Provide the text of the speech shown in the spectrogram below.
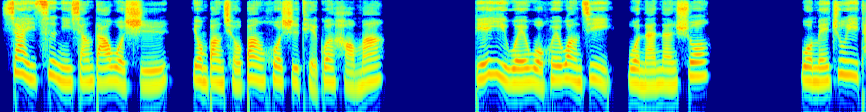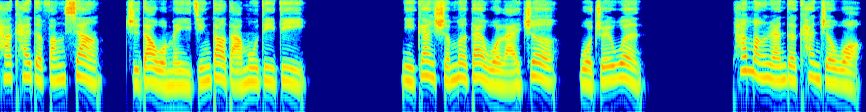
下一次你想打我时，用棒球棒或是铁棍好吗？别以为我会忘记。我喃喃说。我没注意他开的方向。直到我们已经到达目的地，你干什么带我来这？我追问。他茫然的看着我。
